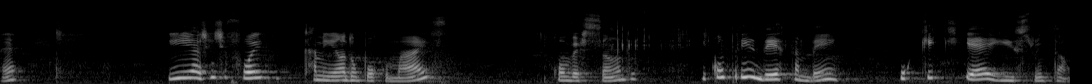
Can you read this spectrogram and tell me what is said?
Né? E a gente foi caminhando um pouco mais, conversando e compreender também o que, que é isso então.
